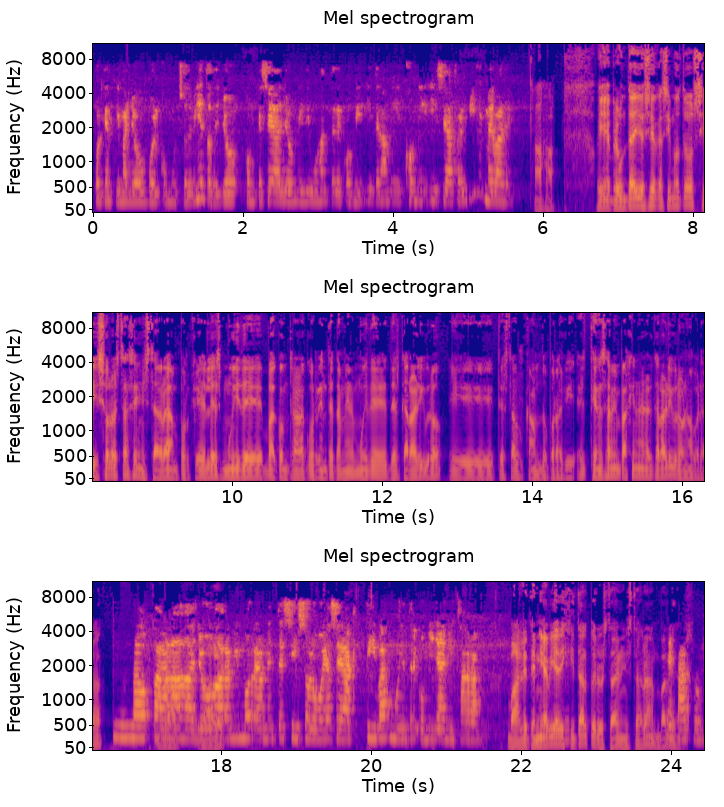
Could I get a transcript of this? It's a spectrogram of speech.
porque encima yo vuelco mucho de mí, entonces yo, con que sea yo mi dibujante de cómic y tenga mis cómics y sea feliz, me vale. Ajá. Oye, me pregunta Yoshio Kasimoto si solo estás en Instagram, porque él es muy de, va contra la corriente también, es muy de, del cara libro y te está buscando por aquí. Eh, ¿Tienes también página en el cara libro o no, verdad? No, para nada, yo vale. ahora mismo realmente sí solo voy a ser activa, muy entre comillas, en Instagram. Vale, tenía vía digital, pero está en Instagram, ¿vale? Exacto.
